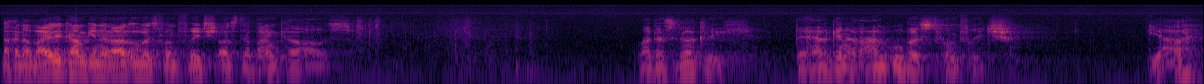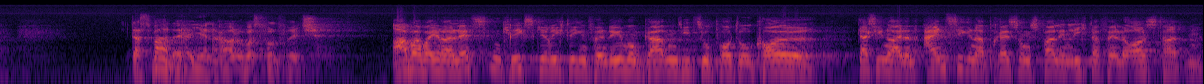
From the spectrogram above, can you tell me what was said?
Nach einer Weile kam Generaloberst von Fritsch aus der Bank heraus. War das wirklich der Herr Generaloberst von Fritsch? Ja, das war der Herr Generaloberst von Fritsch. Aber bei Ihrer letzten kriegsgerichtlichen Vernehmung gaben Sie zu Protokoll, dass Sie nur einen einzigen Erpressungsfall in Lichterfelde Ost hatten,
